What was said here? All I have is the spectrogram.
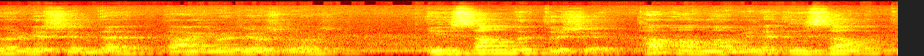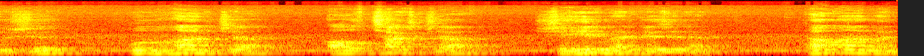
bölgesinde takip ediyorsunuz. insanlık dışı, tam anlamıyla insanlık dışı, hunharca, alçakça şehir merkezine, tamamen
